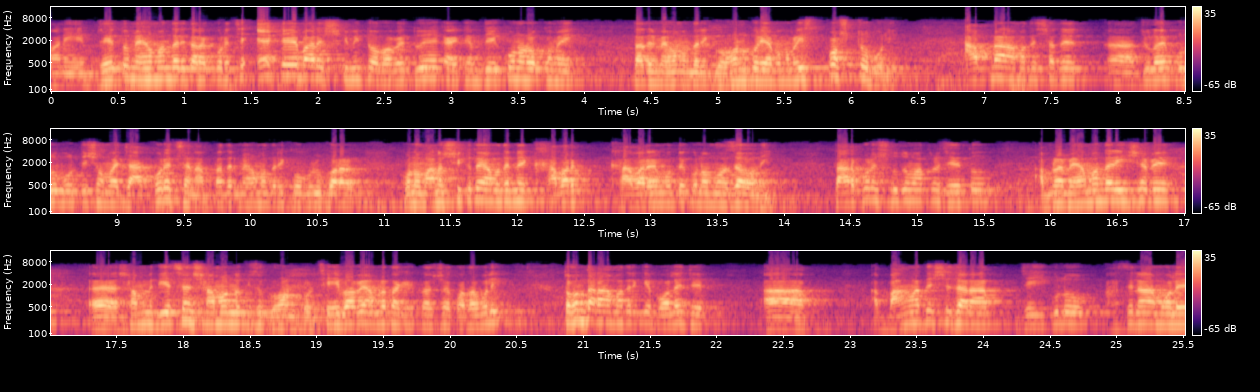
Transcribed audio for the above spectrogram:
মানে যেহেতু মেহমানদারি তারা করেছে, একেবারে সীমিতভাবে দু এক আইটেম দিয়ে কোনো রকমে তাদের মেহমানদারি গ্রহণ করি এবং আমরা স্পষ্ট বলি। আপনারা আমাদের সাথে জুলাই পূর্ববর্তী সময় যা করেছেন, আপনাদের মেহমানদারি কবুল করার কোনো মানসিকতাই আমাদের নেই খাবার, খাবারের মধ্যে কোনো মজাও নেই। তারপরে শুধুমাত্র যেহেতু আমরা মেহমানদারি হিসেবে সামনে দিয়েছেন, সামান্য কিছু গ্রহণ করছে। এইভাবে আমরা তাকে তার সাথে কথা বলি। তখন তারা আমাদেরকে বলে যে বাংলাদেশে যারা যেইগুলো হাসিনা আমলে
